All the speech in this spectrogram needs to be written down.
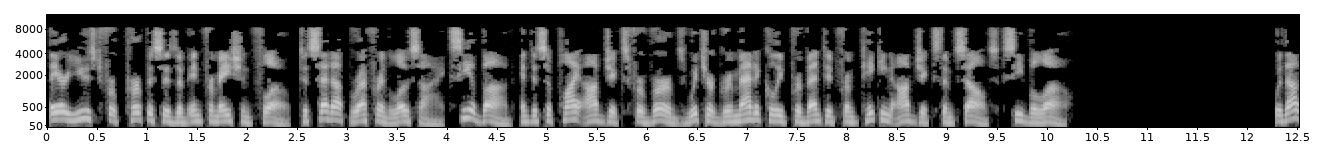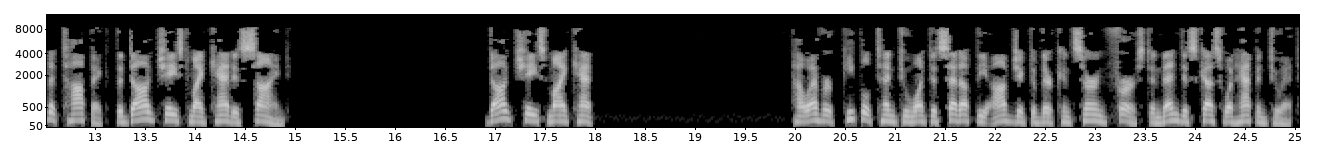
They are used for purposes of information flow, to set up referent loci see above, and to supply objects for verbs which are grammatically prevented from taking objects themselves see below. Without a topic, the dog chased my cat is signed. Dog chase my cat However, people tend to want to set up the object of their concern first and then discuss what happened to it.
